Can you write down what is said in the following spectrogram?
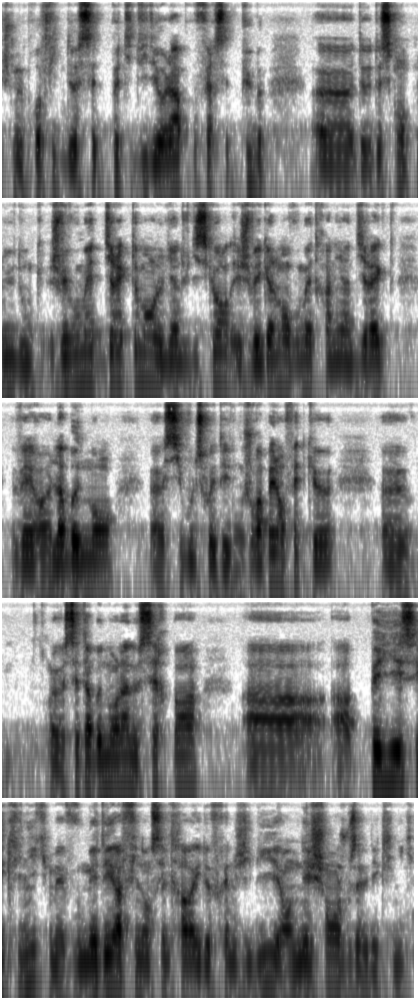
je me profite de cette petite vidéo-là pour faire cette pub euh, de, ce contenu. Donc je vais vous mettre directement le lien du Discord et je vais également vous mettre un lien direct vers euh, l'abonnement si vous le souhaitez. Donc je vous rappelle en fait que cet abonnement-là ne sert pas à, payer ces cliniques, mais vous m'aidez à financer le travail de FriendJB et en échange vous avez des cliniques.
